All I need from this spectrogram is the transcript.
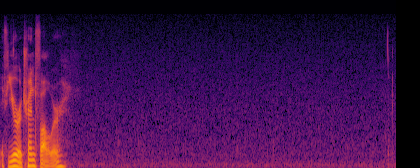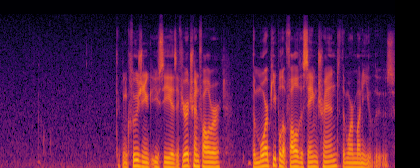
if you're a trend follower, conclusion you, you see is if you're a trend follower, the more people that follow the same trend, the more money you lose.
